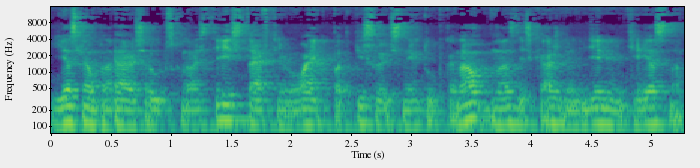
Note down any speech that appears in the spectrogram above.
Если вам понравился выпуск новостей, ставьте ему лайк, подписывайтесь на YouTube канал. У нас здесь каждую неделю интересно.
